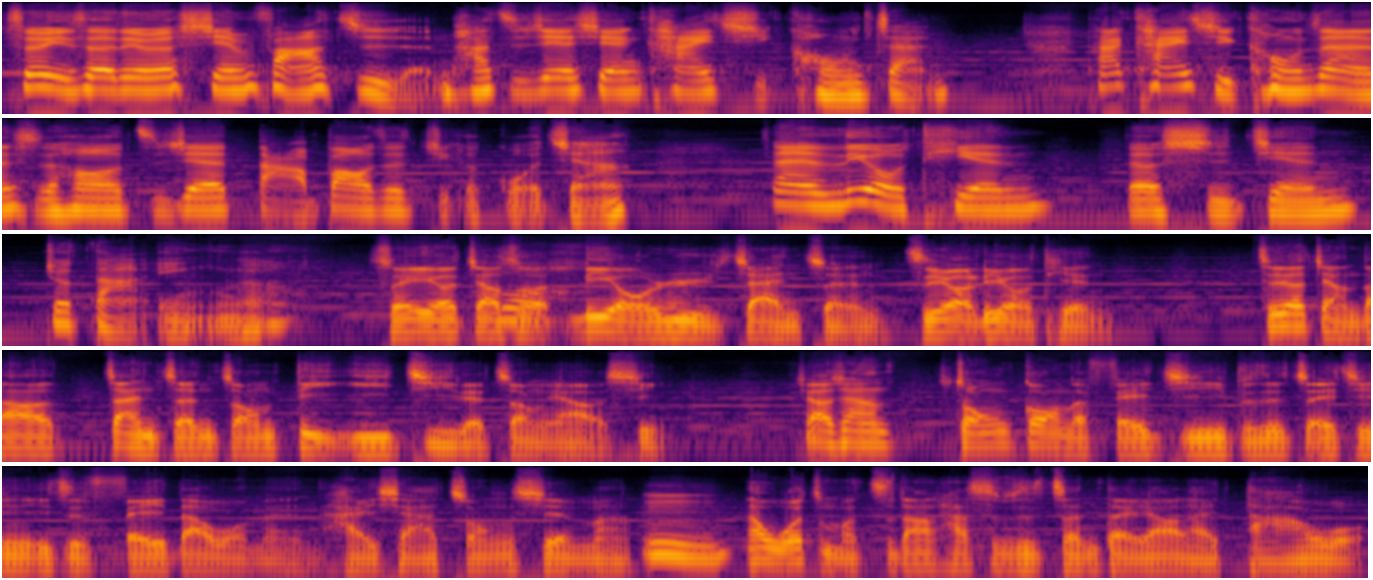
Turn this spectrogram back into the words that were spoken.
所以以色列就先发制人，他直接先开启空战。他开启空战的时候，直接打爆这几个国家，在六天的时间就打赢了。所以又叫做六日战争，只有六天。这就讲到战争中第一集的重要性，就好像中共的飞机不是最近一直飞到我们海峡中线吗？嗯，那我怎么知道他是不是真的要来打我？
